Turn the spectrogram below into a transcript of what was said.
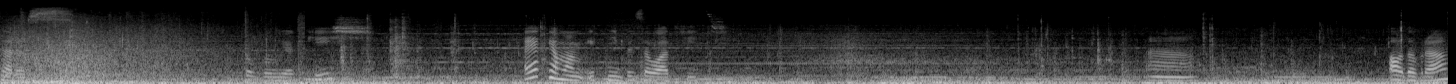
Zaraz. Był jakiś. A jak ja mam ich niby załatwić? E... O, dobra.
